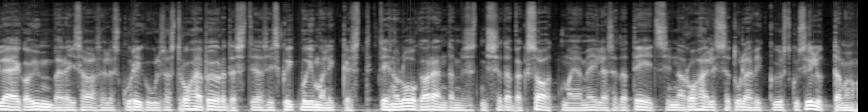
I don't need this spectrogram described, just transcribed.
üle ega ümber ei saa sellest kurikuulsast rohepöördest ja siis kõikvõimalikest tehnoloogia arendamisest, mis seda peaks saatma ja meile seda teed sinna rohelisse tulevikku justkui sillutama.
